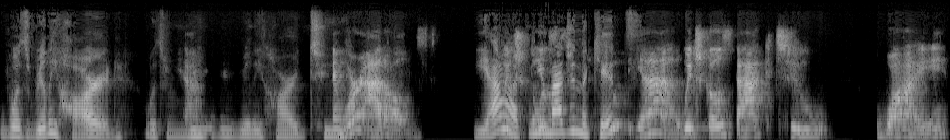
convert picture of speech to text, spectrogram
was really hard. Was yeah. really, really hard to And we're adults. Yeah. Can goes, you imagine the kids? Yeah, which goes back to why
